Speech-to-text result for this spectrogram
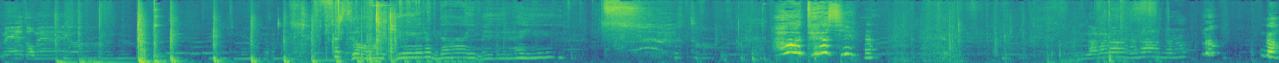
目と目少しそう切らない未来果てしながラララララララ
